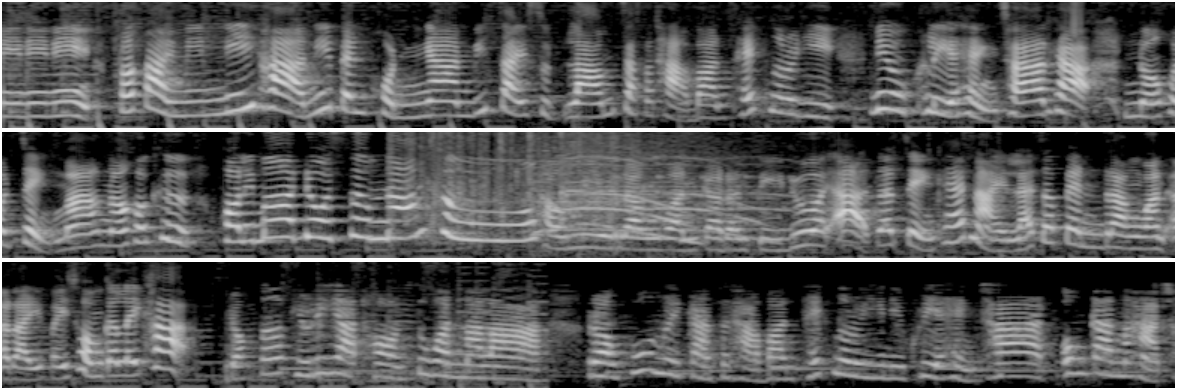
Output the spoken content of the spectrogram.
นี่นี่นี่เพราะต่ายมินนี่ค่ะ นี่เป็นผลงานวิจัยสุดล้ำจากสถาบันเทคโนโลยี นิวเคลียร์แห่งชาติค่ะ น้องเขาเจ๋งมากน้องเขาคือพอลิเมอร์ดูดซึมน้ำสูง เขามีรางวัลการันตีด้วยอาจจะเจ๋งแค่ไหนและจะเป็นรางวัลอะไรไปชมกันเลยค่ะ ดรพิริยาธรสุวรรณมาลา รองผู้อำนวยการสถาบันเทคโนโลยีนิวเคลียร์แห่งชาติ องค์การมหาช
